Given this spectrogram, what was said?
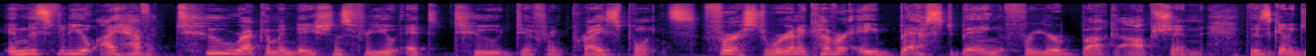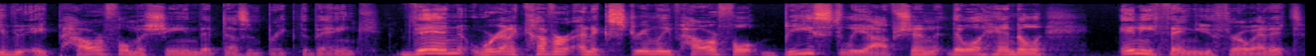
in this video I have two recommendations for you at two different price points. First, we're going to cover a best bang for your buck option This is going to give you a powerful machine that doesn't break the bank. Then, we're going to cover an extremely powerful beastly option that will handle anything you throw at it.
